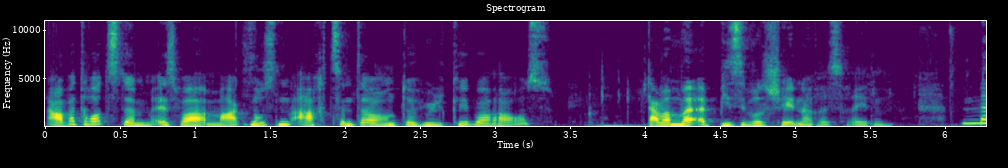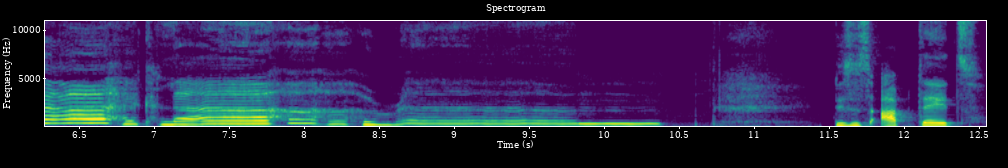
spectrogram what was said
Aber trotzdem, es war Magnussen 18. und der Hülke war raus. Da wir mal ein bisschen was Schöneres reden. McLaren. Dieses Update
